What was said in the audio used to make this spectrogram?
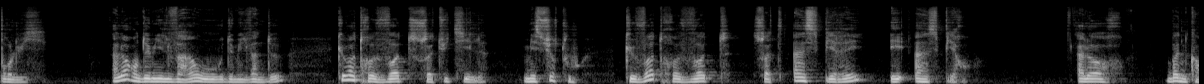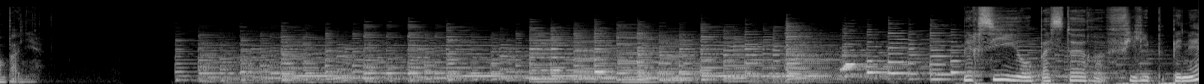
pour lui? Alors en 2020 ou 2022, que votre vote soit utile, mais surtout que votre vote soit inspiré et inspirant. Alors, bonne campagne. Merci au pasteur Philippe Péner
